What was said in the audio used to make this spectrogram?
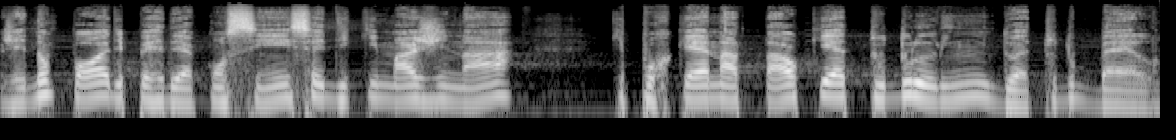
A gente não pode perder a consciência de que imaginar que porque é Natal que é tudo lindo, é tudo belo.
